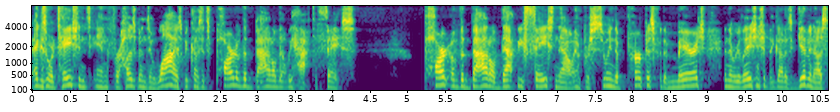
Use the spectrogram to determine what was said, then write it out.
exhortations in for husbands and wives because it's part of the battle that we have to face. Part of the battle that we face now in pursuing the purpose for the marriage and the relationship that God has given us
